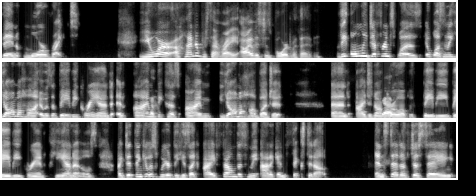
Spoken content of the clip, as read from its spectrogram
been more right? You were 100% right. I was just bored with it. The only difference was it wasn't a Yamaha, it was a baby grand. And I'm yep. because I'm Yamaha budget and I did not grow up with baby, baby grand pianos. I did think it was weird that he's like, I found this in the attic and fixed it up. Instead of just saying,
